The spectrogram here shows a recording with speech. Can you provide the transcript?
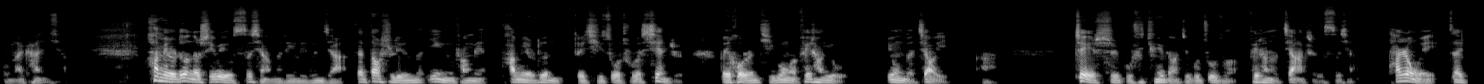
我们来看一下。汉密尔顿呢是一位有思想的这个理论家，在道氏理论的应用方面，汉密尔顿对其做出了限制，为后人提供了非常有用的教义啊。这也是《股市清学表》这部著作非常有价值的思想。他认为，在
